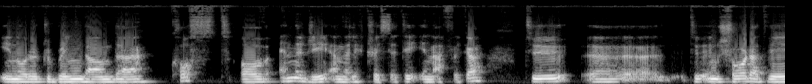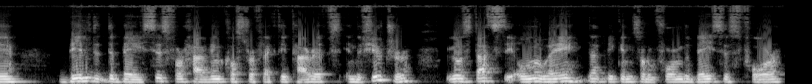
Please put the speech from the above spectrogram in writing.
in order to bring down the cost of energy and electricity in Africa to uh, ensure that we build the basis for having cost-reflective tariffs in the future, because that's the only way that we can sort of form the basis for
